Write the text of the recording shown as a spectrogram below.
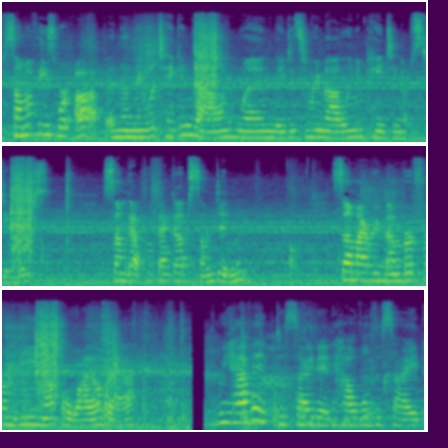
some of these were up, and then they were taken down when they did some remodeling and painting upstairs. Some got put back up, some didn't. Some I remember from being up a while back. We haven't decided how we'll decide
